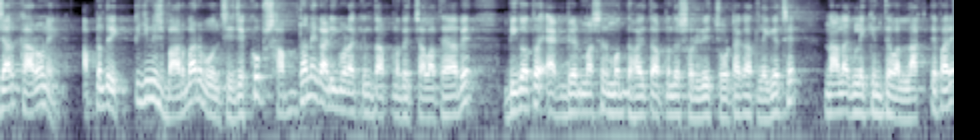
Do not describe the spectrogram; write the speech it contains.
যার কারণে আপনাদের একটি জিনিস বারবার বলছি যে খুব সাবধানে গাড়ি ঘোড়া কিন্তু আপনাদের চালাতে হবে। বিগত এক দেড় মাসের মধ্যে হয়তো আপনাদের শরীরে চোটাঘাত লেগেছে, না লাগলে কিন্তু আবার লাগতে পারে।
